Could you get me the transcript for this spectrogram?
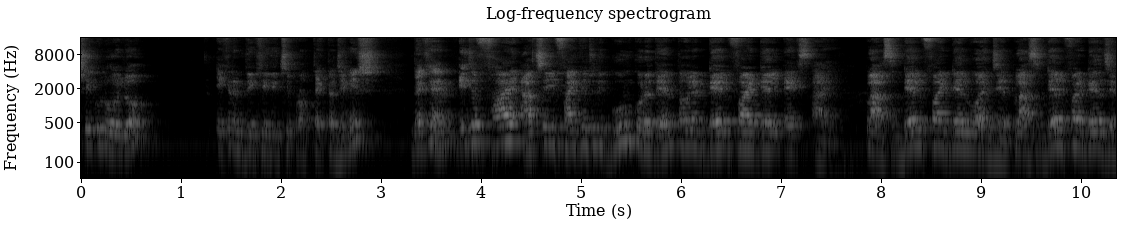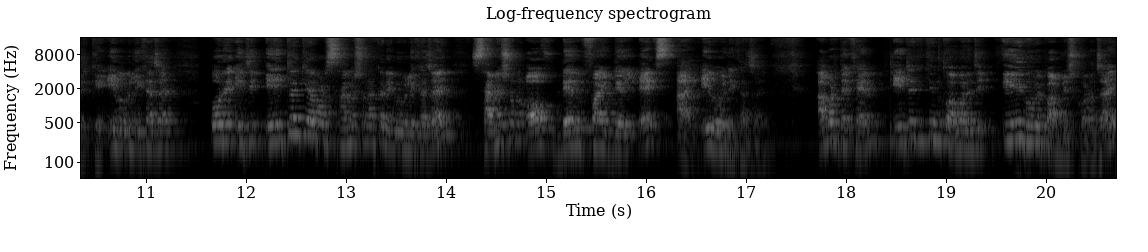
সেগুলো হলো এখানে দেখিয়ে দিচ্ছি প্রত্যেকটা জিনিস। দেখেন, এই যে ফাই আছে, এই ফাইকে যদি গুণ করে দেন, তাহলে del phi del x i plus del phi del y j plus del phi del z k. এইভাবে লেখা যায়। পরে এই যে এইটাকে আবার সামেশন আকারে এইভাবে লেখা যায় summation of del phi del x i, এইভাবে লেখা যায়। আবার দেখেন, এটাকে কিন্তু আবার যে এইভাবে পাবলিশ করা যায়।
